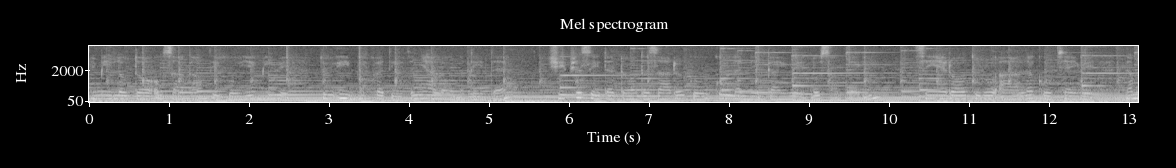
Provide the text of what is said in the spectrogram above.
မိမိလှုပ်သောဥစ္စာကောင်းသည်ကိုရိပ်မိ၍သူ၏မိခွက်သည်တညလုံးမတည်သက်ချီဖြစ်စေတတ်သောတစားတို့ကိုကိုယ်လက်နှင့်ကန်၍လှုပ်ဆောင် တတ်၏ဆင်းရဲသောသူတို့အားလက်ကိုဖြန့်၍နမ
